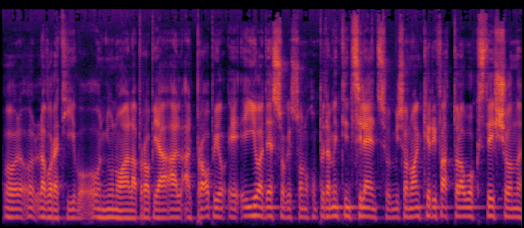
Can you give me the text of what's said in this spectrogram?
lavorativo, ognuno ha la propria, al, al proprio. E, io adesso che sono completamente in silenzio, mi sono anche rifatto la workstation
